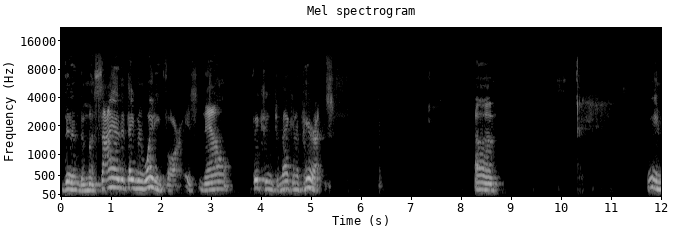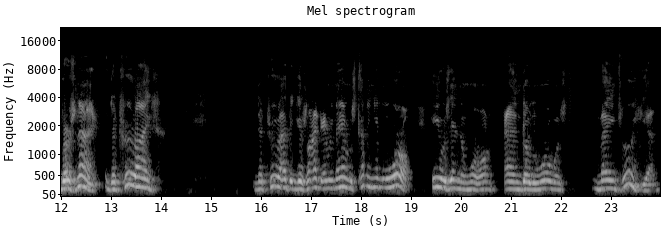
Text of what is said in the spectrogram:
the, the Messiah that they've been waiting for is now fixing to make an appearance. Um, in verse 9, the true light, the true light that gives light to every man was coming into the world. He was in the world, and though the world was made through him,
